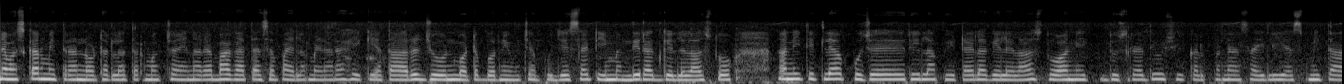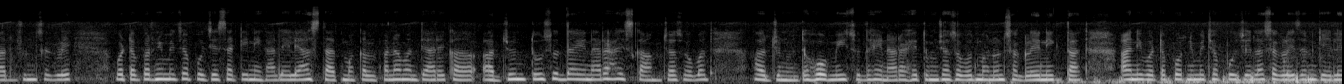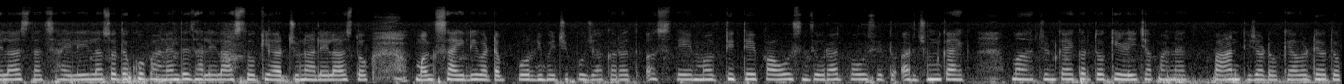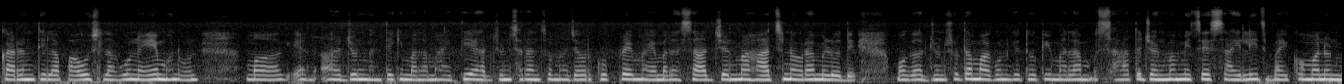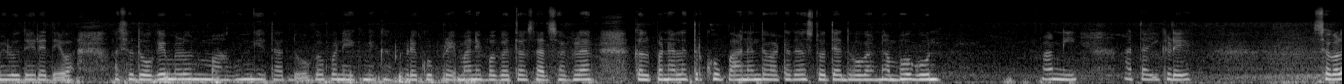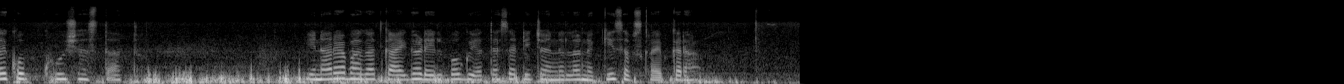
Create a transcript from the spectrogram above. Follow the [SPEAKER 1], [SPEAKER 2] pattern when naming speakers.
[SPEAKER 1] नमस्कार मित्रांनो ठरलं तर मगच्या येणाऱ्या भागात असं पाहायला मिळणार आहे की आता अर्जुन वटपौर्णिमेच्या पूजेसाठी मंदिरात गेलेला असतो आणि तिथल्या पुजेरीला भेटायला गेलेला असतो आणि दुसऱ्या दिवशी कल्पना सायली अस्मिता अर्जुन सगळे वटपौर्णिमेच्या पूजेसाठी निघालेले असतात. मग कल्पना म्हणते अरे का अर्जुन तू सुद्धा येणार आहेस का आमच्यासोबत? अर्जुन म्हणतो हो मी सुद्धा येणार आहे तुमच्यासोबत म्हणून सगळे निघतात. आणि वटपौर्णिमेच्या पूजेला सगळेजण गेलेला असतात. सायलीला सुद्धा खूप आनंद झालेला असतो की अर्जुन आलेला असतो. मग सायली वटपौर्णिमेची पूजा करत असते. मग तिथे पाऊस जोरात पाऊस येतो. अर्जुन काय मग अर्जुन काय करतो? केळीच्या पानात पान तिच्या डोक्यावर ठेवतो कारण तिला पाऊस लागू नये म्हणून. मग अर्जुन म्हणते की मला माहिती आहे अर्जुन सरांचं माझ्यावर खूप प्रेम आहे. मला सात जन्म हाच नवरा मिळू दे. मग अर्जुनसुद्धा मागून घेतो की मला सात जन्म मीचे सायलीच बायको म्हणून मिळू दे रे देवा. असं दोघे मिळून मागून घेतात. दोघं पण एकमेकांकडे खूप प्रेमाने बघत असतात. सगळ्या कल्पनाला तर खूप आनंद वाटत असतो त्या दोघांना बघून. आणि आता इकडे सगळे खूप खुश असतात. येणाऱ्या भागात काय घडेल बघूया त्यासाठी चॅनलला नक्की सबस्क्राईब करा.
